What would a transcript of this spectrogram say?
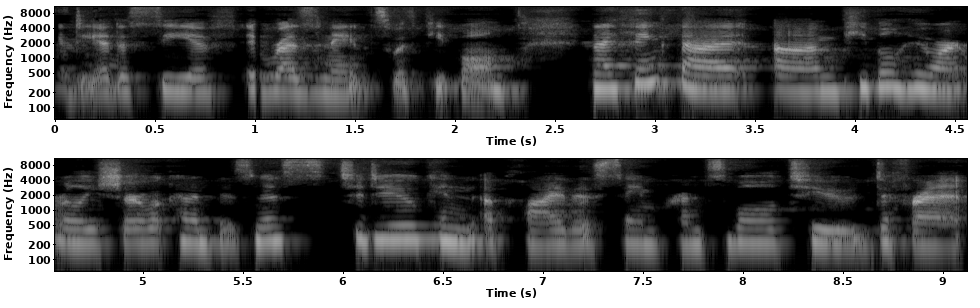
the idea to see if it resonates with people. And I think that um, people who aren't really sure what kind of business to do can apply this same principle to different,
